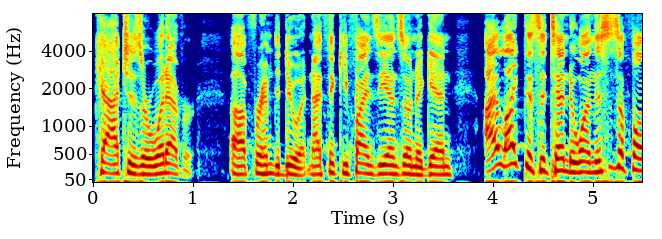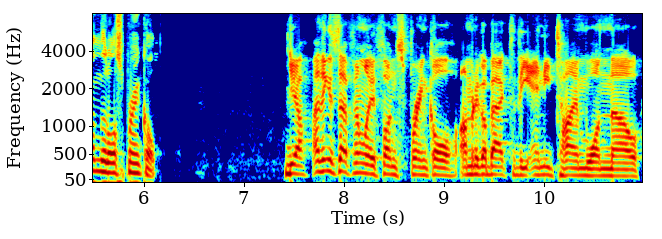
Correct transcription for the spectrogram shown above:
catches or whatever uh, for him to do it. And I think he finds the end zone again. I like this at 10 to 1. This is a fun little sprinkle. Yeah, I think it's definitely a fun sprinkle. I'm going to go back to the anytime one, though.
